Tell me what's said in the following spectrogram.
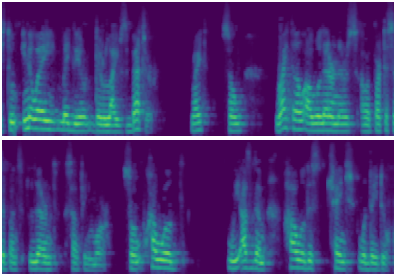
is to, in a way, make their, their lives better, right? So right now, our learners, our participants learned something more. So how will we ask them, how will this change what they do?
